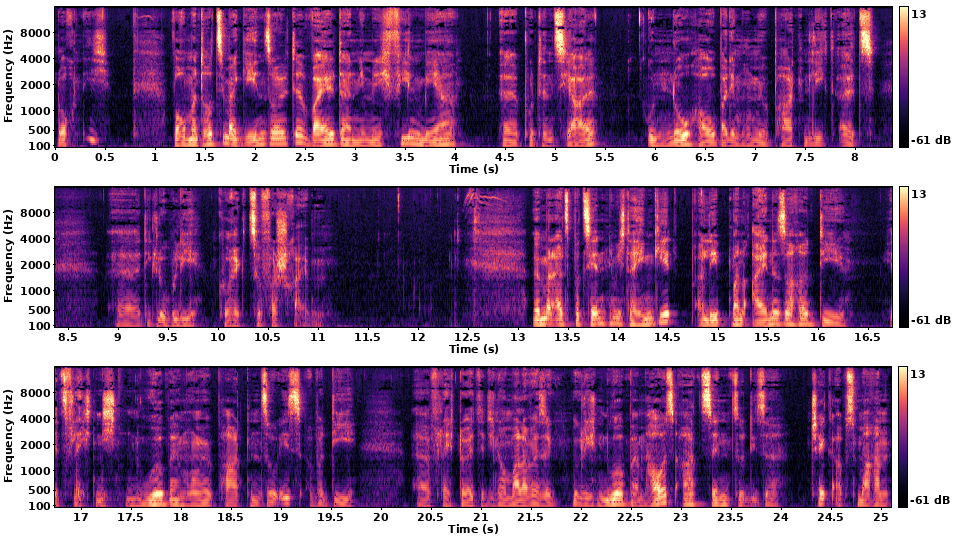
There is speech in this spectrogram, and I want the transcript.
noch nicht, warum man trotzdem mal gehen sollte, weil da nämlich viel mehr äh, Potenzial und Know-how bei dem Homöopathen liegt, als äh, die Globuli korrekt zu verschreiben. Wenn man als Patient nämlich dahin geht, erlebt man eine Sache, die jetzt vielleicht nicht nur beim Homöopathen so ist, aber die äh, vielleicht Leute, die normalerweise wirklich nur beim Hausarzt sind, so diese Check-ups machen,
